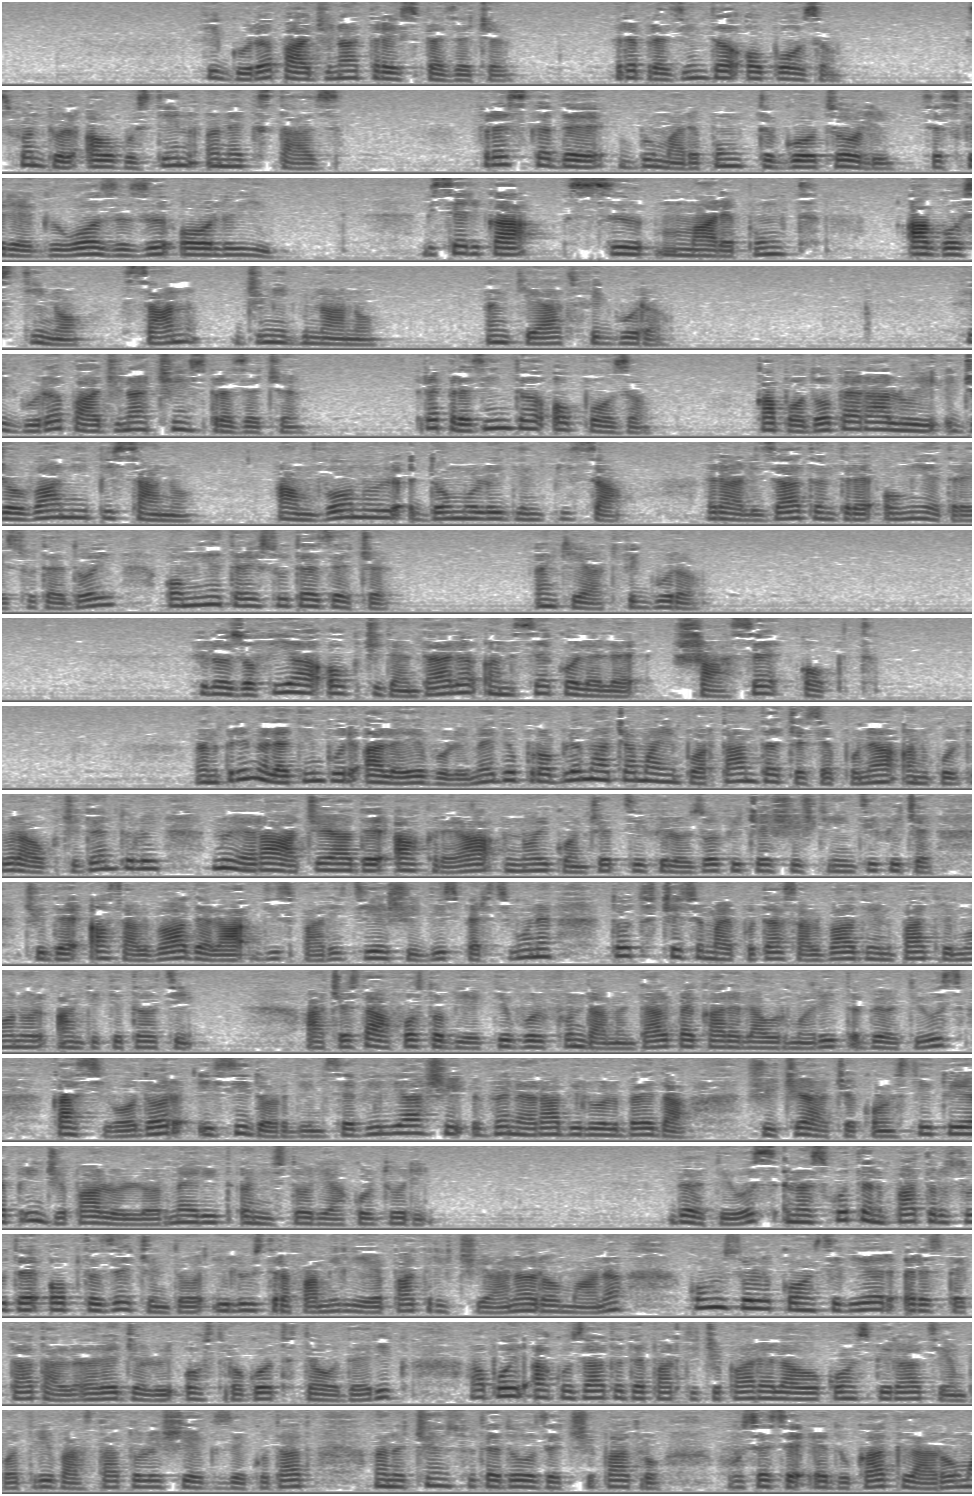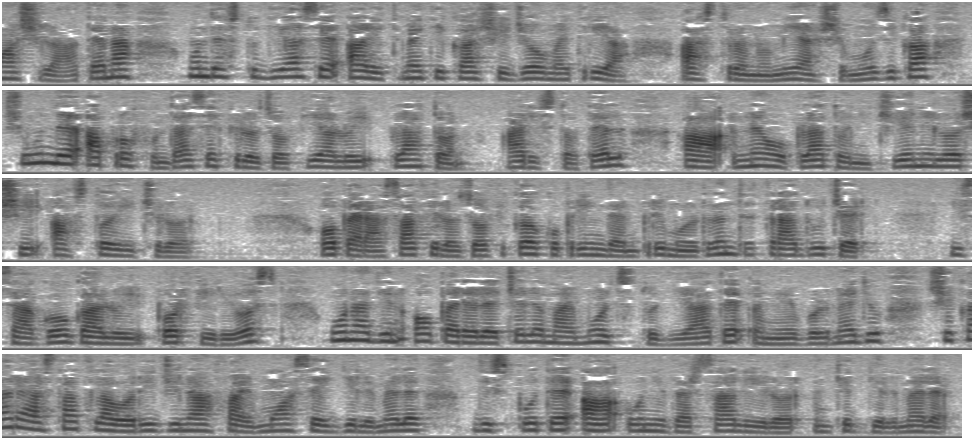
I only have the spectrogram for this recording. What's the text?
Figură pagina 13. Reprezintă o poză. Sfântul Augustin în extaz. Frescă de B mare punct Goțoli, se scrie g o z z o l i Biserica S mare punct Agostino, San Gimignano. Încheiat figură. Figură pagina 15. Reprezintă o poză. Capodopera lui Giovanni Pisano. Amvonul domului din Pisa. Realizat între 1302-1310. Încheiat figură. Filozofia occidentală în secolele 6-8 în primele timpuri ale evului mediu, problema cea mai importantă ce se punea în cultura Occidentului nu era aceea de a crea noi concepții filozofice și științifice, ci de a salva de la dispariție și dispersiune tot ce se mai putea salva din patrimoniul antichității. Acesta a fost obiectivul fundamental pe care l-a urmărit Boetius, Casiodor, Isidor din Sevilla și venerabilul Beda și ceea ce constituie principalul lor merit în istoria culturii. Boetius, născut în 480 într-o ilustră familie patriciană romană, consul consilier respectat al regelui Ostrogot Teoderic, apoi acuzat de participare la o conspirație împotriva statului și executat în 524, fusese educat la Roma și la Atena, unde studiase aritmetica și geometria, astronomia și muzica și unde aprofundase filozofia lui Platon, Aristotel, a neoplatonicienilor și a stoicilor. Opera sa filozofică cuprinde în primul rând traduceri. Isagoga lui Porfirios, una din operele cele mai mult studiate în Evul Mediu și care a stat la originea faimoasei ghilimele dispute a universalilor, închid ghilimele.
